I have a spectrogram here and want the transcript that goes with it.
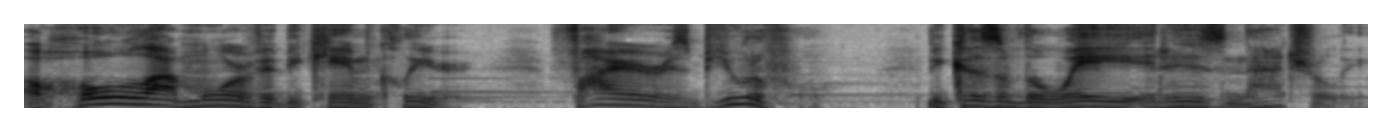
a whole lot more of it became clear. Fire is beautiful because of the way it is naturally,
